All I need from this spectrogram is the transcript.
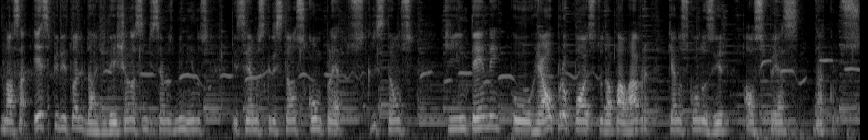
nossa espiritualidade, deixando assim de sermos meninos e sermos cristãos completos, cristãos que entendem o real propósito da palavra, que é nos conduzir aos pés da cruz.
